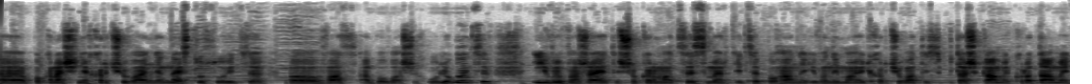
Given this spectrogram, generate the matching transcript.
е, покращення харчування не стосується вас або ваших улюбленців, і ви вважаєте, що корма це смерть і це погано, і вони мають харчуватись пташками, кротами,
